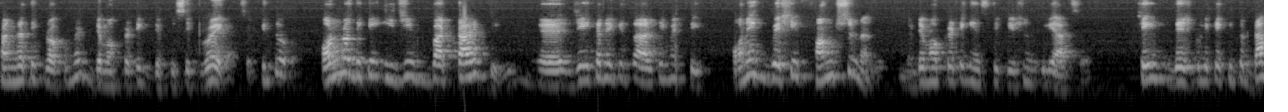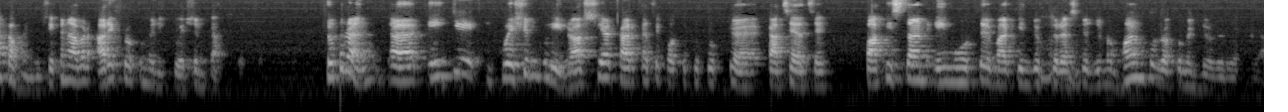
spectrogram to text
সাংঘাতিক রকমের ডেমোক্রেটিক ডেফিসিট রয়ে গেছে। কিন্তু অন্যদিকে ইজিপ্ট বা টার্কি যেখানে কিন্তু আলটিমেটলি অনেক বেশি ফাংশনাল ডেমোক্রেটিক ইনস্টিটিউশন গুলি আছে, সেই দেশগুলিকে কিন্তু ডাকা হয়নি। সেখানে আবার আরেক রকমের ইকুয়েশন কাজ করছে। সুতরাং এই যে ইকুয়েশন গুলি রাশিয়া কার কাছে কতটুকু কাছে আছে, পাকিস্তান এই মুহূর্তে মার্কিন যুক্তরাষ্ট্রের জন্য ভয়ঙ্কর রকমের জরুরি একটা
